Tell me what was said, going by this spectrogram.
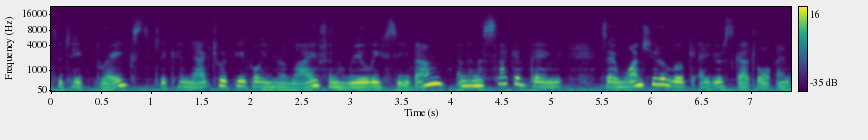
to take breaks, to connect with people in your life and really see them? And then the second thing is I want you to look at your schedule and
